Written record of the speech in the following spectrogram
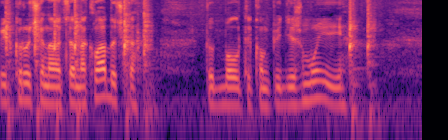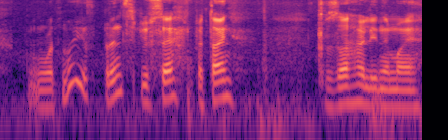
відкручена оця накладочка. Тут болтиком підіжму її. От, ну і в принципі все, питань взагалі немає.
